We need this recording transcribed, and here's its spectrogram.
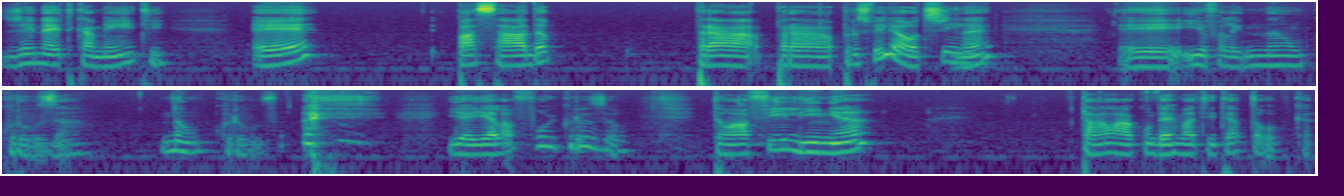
geneticamente é passada para os filhotes, Sim. né? É, e eu falei, não cruza, não cruza. e aí ela foi cruzou. Então, a filhinha tá lá com dermatite atópica.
